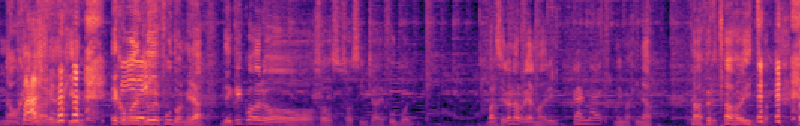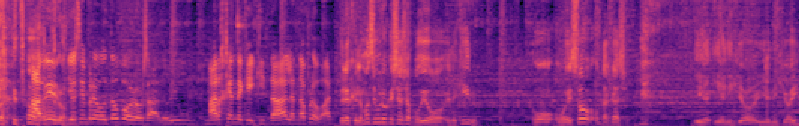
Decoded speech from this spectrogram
no, que a elegir. Es como de- club de fútbol. Mirá, ¿de qué cuadro sos, sos hincha de fútbol? ¿Barcelona o Real Madrid? Real Madrid. Me imaginaba. Estaba, pero estaba visto. Estaba, A ver, pero, yo siempre voto por, o sea, doy un margen de que quizá le anda a probar. pero es que lo más seguro es que ella haya podido elegir. O, o eso o la calle. Y, y eligió, y eligió ahí.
